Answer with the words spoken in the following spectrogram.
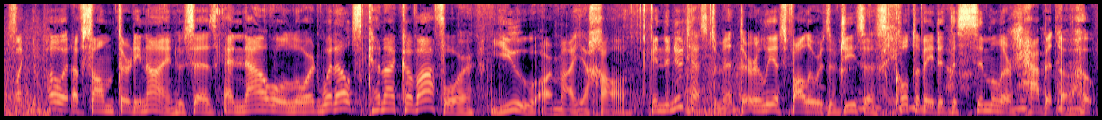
It's like the poet of Psalm 39 who says, And now, O Lord, what else can I kavah for? You are my Yachal. In the New Testament, the earliest followers of Jesus cultivated the similar habit of hope.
